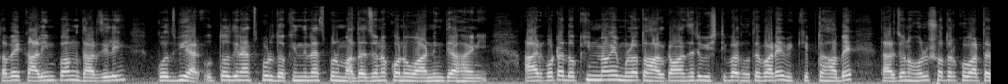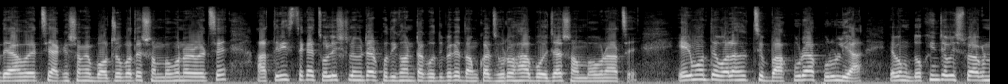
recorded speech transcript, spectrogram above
তবে কালিম্পং, দার্জিলিং, কোচবিহার, উত্তর দিনাজপুর, দক্ষিণ দিনাজপুর মালদার জন্য কোনো ওয়ার্নিং দেওয়া হয়নি। আর গোটা দক্ষিণবঙ্গে মূলত হালকা মাঝারি বৃষ্টিপাত হতে পারে, বিক্ষিপ্ত হবে। তার জন্য হলুদ সতর্কবার্তা দেওয়া হয়েছে একই সঙ্গে বজ্রপাতের সম্ভাবনা রয়েছে আর তিরিশ থেকে চল্লিশ কিলোমিটার প্রতি ঘণ্টা গতিবেগে দমকা ঝোড়ো হাওয়া বয়ে যাওয়ার সম্ভাবনা আছে। এর মধ্যে বলা হচ্ছে বাঁকুড়া, পুরুলিয়া এবং দক্ষিণ চব্বিশ পরগনা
